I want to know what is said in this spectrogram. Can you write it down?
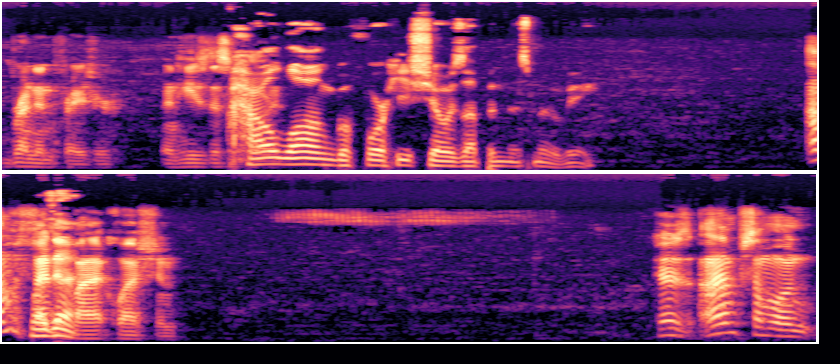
Brendan Fraser, and he's this. How long before he shows up in this movie? I'm offended that? by that question. Because I'm someone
